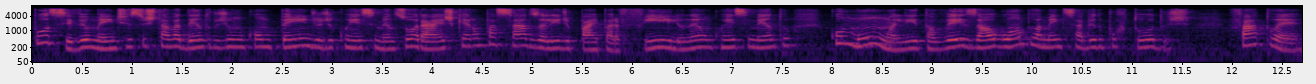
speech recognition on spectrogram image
Possivelmente isso estava dentro de um compêndio de conhecimentos orais que eram passados ali de pai para filho, né? um conhecimento comum ali, talvez algo amplamente sabido por todos. Fato é,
